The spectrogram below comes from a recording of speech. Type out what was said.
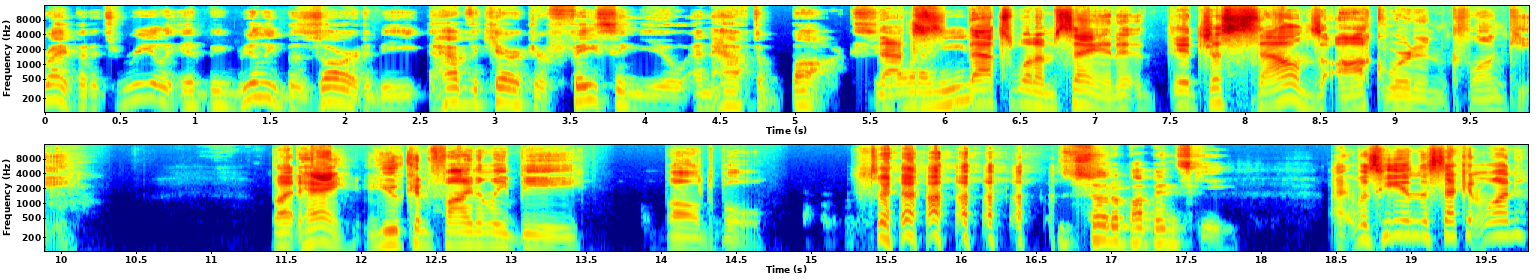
Right, but it's really it'd be really bizarre to be have the character facing you and have to box. You that's know what I mean? that's what i'm saying it it just sounds awkward and clunky but hey you can finally be bald bull Soda Popinski. Uh, Was he in the second one?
